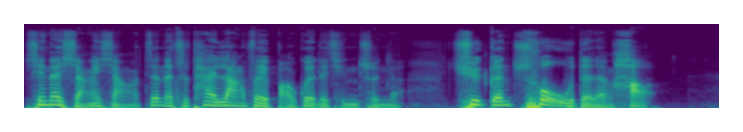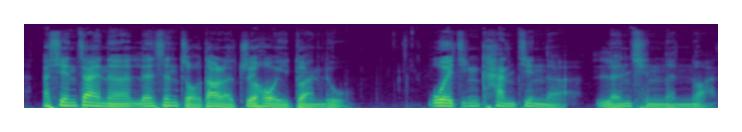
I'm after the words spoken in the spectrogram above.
现在想一想啊，真的是太浪费宝贵的青春了，去跟错误的人耗。啊，现在呢，人生走到了最后一段路，我已经看尽了人情冷暖，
